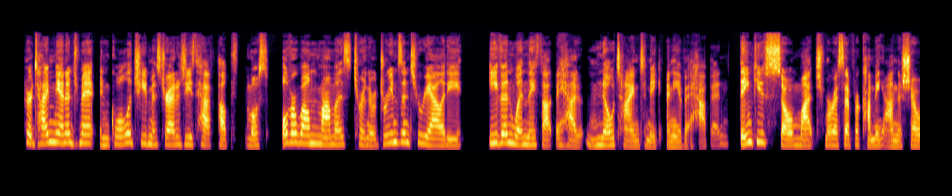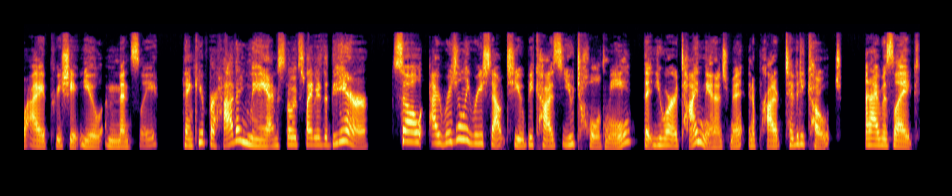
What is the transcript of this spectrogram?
Her time management and goal achievement strategies have helped most overwhelmed mamas turn their dreams into reality even when they thought they had no time to make any of it happen. Thank you so much, Marisa, for coming on the show. I appreciate you immensely. Thank you for having me. I'm so excited to be here. So, I originally reached out to you because you told me that you are a time management and a productivity coach. And I was like,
